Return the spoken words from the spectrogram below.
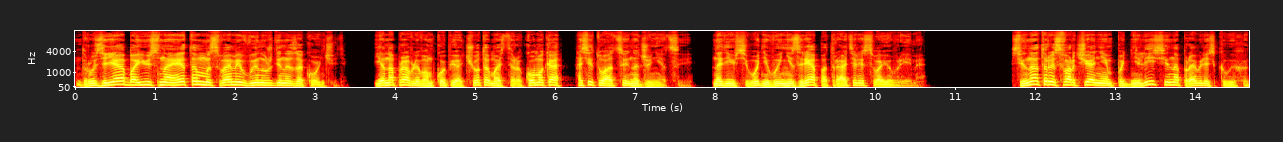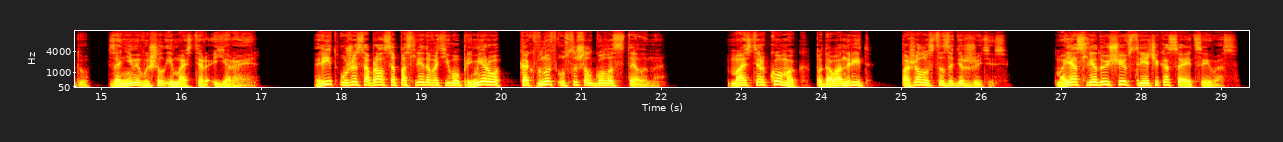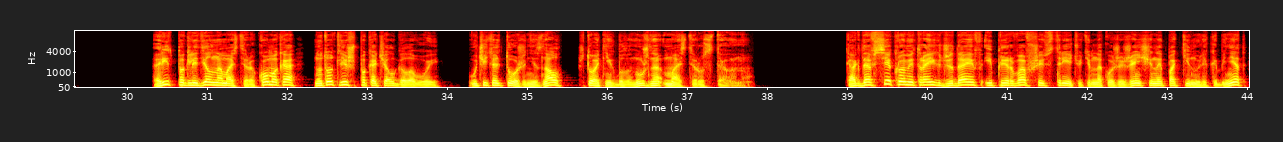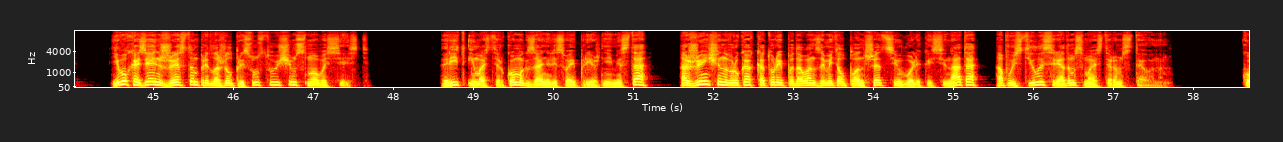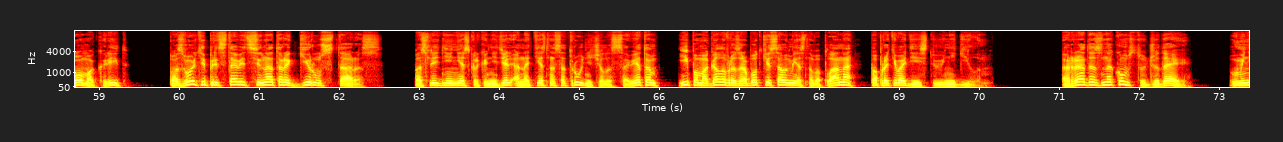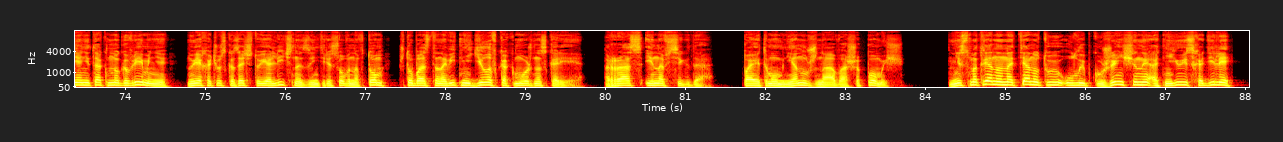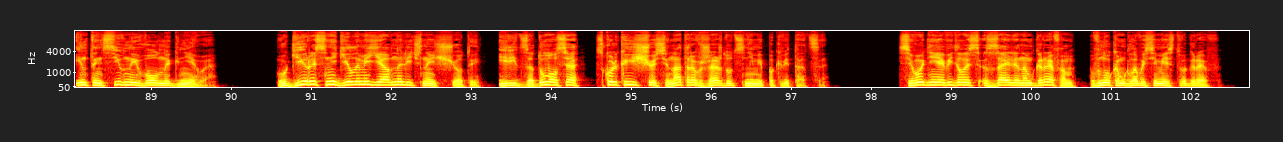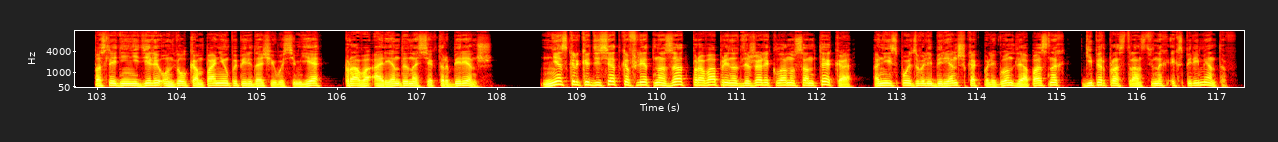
«Друзья, боюсь, на этом мы с вами вынуждены закончить. Я направлю вам копию отчета мастера Комака о ситуации на Дженеции. Надеюсь, сегодня вы не зря потратили свое время». Сенаторы с ворчанием поднялись и направились к выходу. За ними вышел и мастер Яраэль. Рид уже собрался последовать его примеру, как вновь услышал голос Стеллана. «Мастер Комак, подаван Рид, пожалуйста, задержитесь. Моя следующая встреча касается и вас». Рид поглядел на мастера Комака, но тот лишь покачал головой. Учитель тоже не знал, что от них было нужно мастеру Стеллану. Когда все, кроме троих джедаев и прервавшей встречу темнокожей женщины, покинули кабинет, его хозяин жестом предложил присутствующим снова сесть. Рид и мастер Комок заняли свои прежние места, а женщина, в руках которой подаван заметил планшет с символикой Сената, опустилась рядом с мастером Стелланом. «Комок, Рид, позвольте представить сенатора Гиру Старос. Последние несколько недель она тесно сотрудничала с Советом и помогала в разработке совместного плана по противодействию Нигилам. «Рада знакомству, джедаи. У меня не так много времени, но я хочу сказать, что я лично заинтересована в том, чтобы остановить Нигилов как можно скорее. Раз и навсегда. Поэтому мне нужна ваша помощь». Несмотря на натянутую улыбку женщины, от нее исходили интенсивные волны гнева. У Гиры с Нигилами явно личные счеты, и Рид задумался, сколько еще сенаторов жаждут с ними поквитаться. Сегодня я виделась с Зайленом Грефом, внуком главы семейства Греф. Последние недели он вел кампанию по передаче его семье права аренды на сектор Беренж. Несколько десятков лет назад права принадлежали клану Сантека, они использовали Беренж как полигон для опасных гиперпространственных экспериментов.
